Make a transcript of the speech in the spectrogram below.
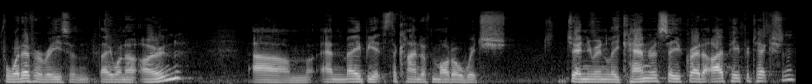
for whatever reason, they want to own. Um, and maybe it's the kind of model which genuinely can receive greater IP protection.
